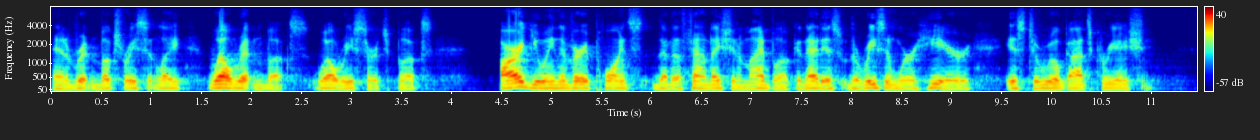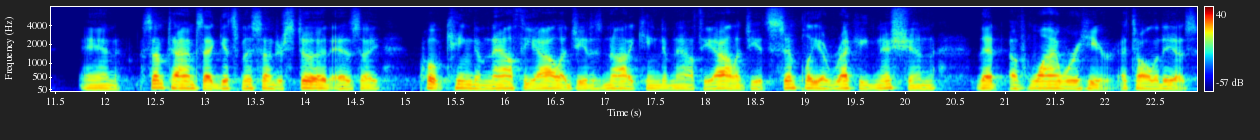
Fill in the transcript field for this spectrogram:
and have written books recently, well written books, well researched books, arguing the very points that are the foundation of my book, and that is the reason we're here is to rule God's creation. And sometimes that gets misunderstood as a quote kingdom now theology. It is not a kingdom now theology. It's simply a recognition that of why we're here. That's all it is.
